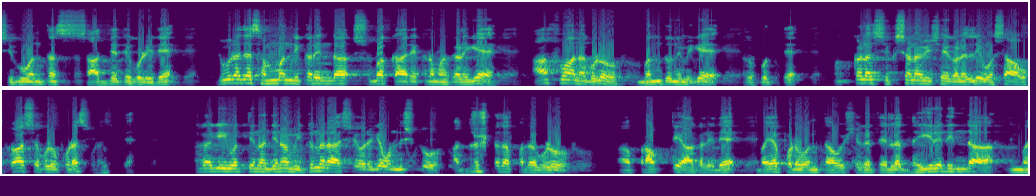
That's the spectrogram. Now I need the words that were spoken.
ಸಿಗುವಂತ ಸಾಧ್ಯತೆಗಳಿದೆ. ದೂರದ ಸಂಬಂಧಿಕರಿಂದ ಶುಭ ಕಾರ್ಯಕ್ರಮಗಳಿಗೆ ಆಹ್ವಾನಗಳು ಬಂದು ನಿಮಗೆ ತಲುಪುತ್ತೆ. ಮಕ್ಕಳ ಶಿಕ್ಷಣ ವಿಷಯಗಳಲ್ಲಿ ಹೊಸ ಅವಕಾಶಗಳು ಕೂಡ ಸಿಗುತ್ತೆ. ಹಾಗಾಗಿ ಇವತ್ತಿನ ದಿನ ಮಿಥುನ ರಾಶಿಯವರಿಗೆ ಒಂದಿಷ್ಟು ಅದೃಷ್ಟದ ಪದಗಳು ಪ್ರಾಪ್ತಿ ಆಗಲಿದೆ ಭಯ ಪಡುವಂತ ಅವಶ್ಯಕತೆ ಇಲ್ಲ. ಧೈರ್ಯದಿಂದ ನಿಮ್ಮ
